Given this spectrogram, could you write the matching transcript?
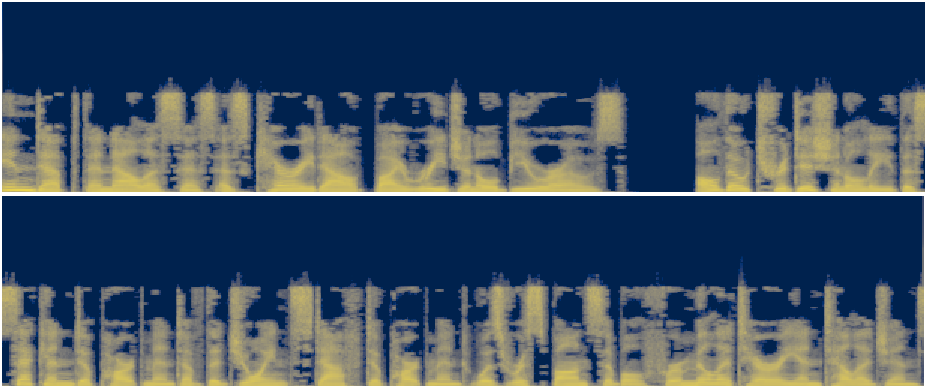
In-depth analysis is carried out by regional bureaus. Although traditionally the second department of the Joint Staff Department was responsible for military intelligence,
